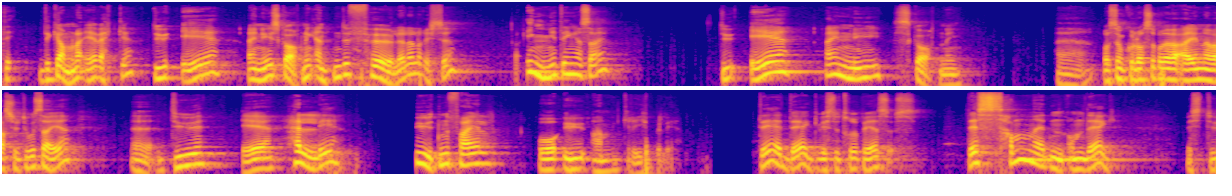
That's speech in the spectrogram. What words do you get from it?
Det, det gamle er vekke. Du er en ny skapning, enten du føler det eller ikke. Det har ingenting å si. Du er en ny skapning. Eh, og som Kolosserbrevet 1 vers 22 sier, eh, du er hellig, uten feil og uangripelig. Det er deg hvis du tror på Jesus. Det er sannheten om deg hvis du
